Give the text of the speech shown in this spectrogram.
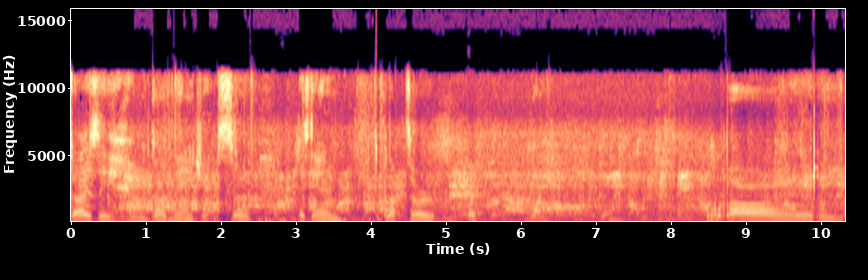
guys, they haven't got many gems. So the end the Black Tower Part One. Bye.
